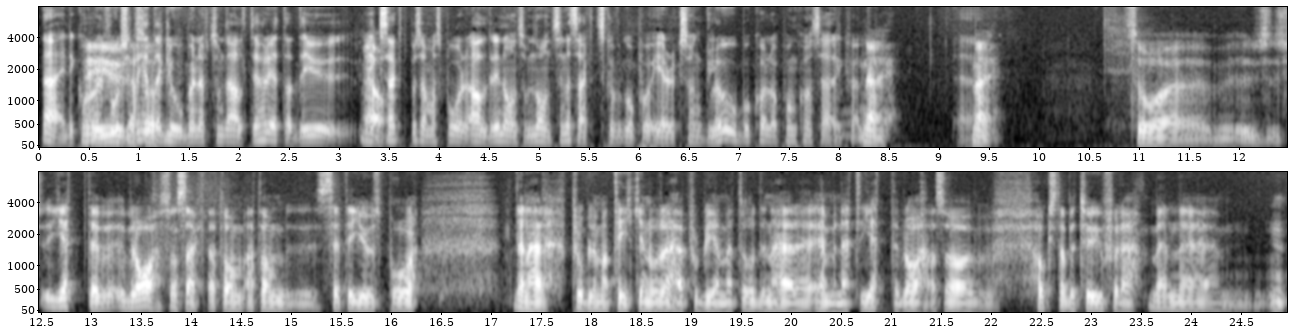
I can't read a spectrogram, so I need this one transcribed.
Nej, det kommer Det väl ju, fortsätta alltså- heta Globen eftersom det alltid har hetat Det är ju Ja. exakt på samma spår Aldrig någon som någonsin har sagt Ska vi gå på Ericsson Globe och kolla på en konsert ikväll? Nej, Eh, nej. Så eh, jättebra som sagt att de, att de sätter ljus på den här problematiken och det här problemet och det här ämnet. Jättebra. Alltså högsta betyg för det. Men eh, mm,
